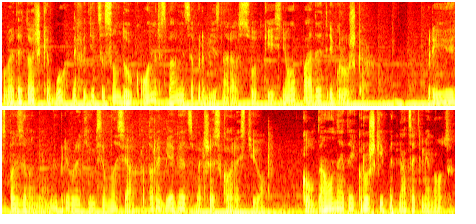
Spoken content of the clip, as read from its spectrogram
В этой точке будет находиться сундук, он респавнится приблизно раз в сутки и с него падает игрушка. При ее использовании мы превратимся в лося, который бегает с большой скоростью. Кулдаун этой игрушки 15 минут.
